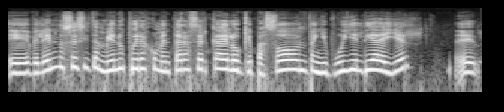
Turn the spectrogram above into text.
Eh, Belén, no sé si también nos pudieras comentar acerca de lo que pasó en Pañipuy el día de ayer. Eh,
